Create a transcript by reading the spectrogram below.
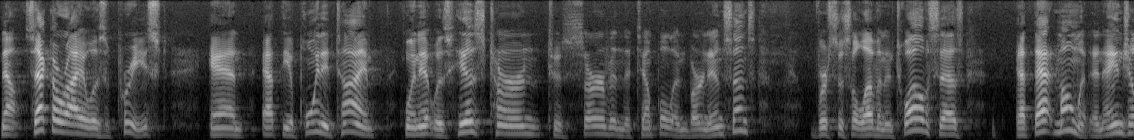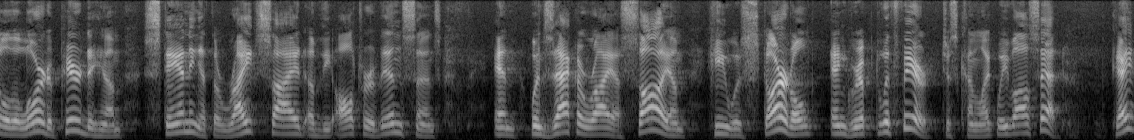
Now, Zechariah was a priest, and at the appointed time, when it was his turn to serve in the temple and burn incense, verses 11 and 12 says at that moment, an angel of the Lord appeared to him, standing at the right side of the altar of incense. And when Zechariah saw him, he was startled and gripped with fear, just kind of like we've all said. Okay?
